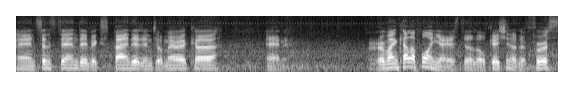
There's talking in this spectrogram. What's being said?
and since then they've expanded into America and Irvine, California is the location of the first,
